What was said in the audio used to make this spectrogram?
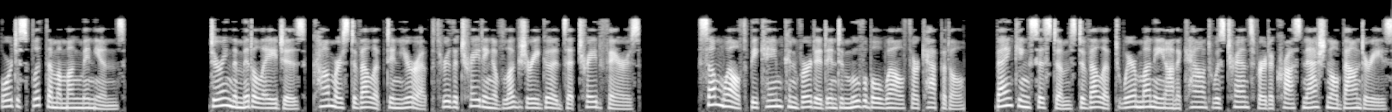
or to split them among minions. During the Middle Ages, commerce developed in Europe through the trading of luxury goods at trade fairs. Some wealth became converted into movable wealth or capital. Banking systems developed where money on account was transferred across national boundaries.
